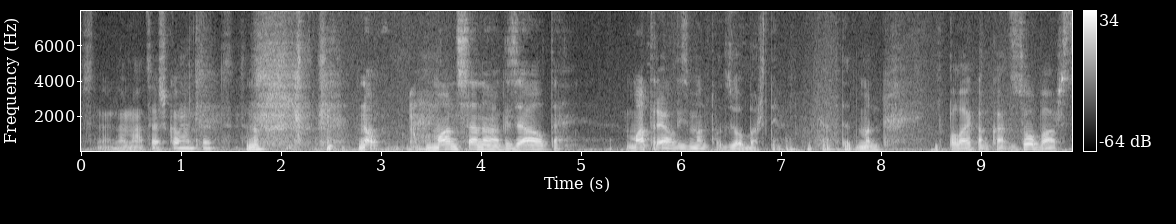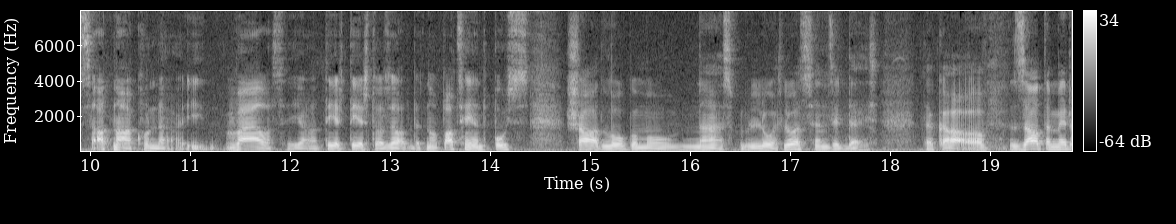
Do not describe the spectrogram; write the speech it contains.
Es nemācīšu komentēt. Nu, nu, man sanāk zelta materiāli izmantot zobarstiem. Ja, tad man pa laikam kāds zobārsts atnāk un vēlas jā, tieši, tieši to zeltu, bet no pacienta puses šādu lūgumu neesmu ļoti, ļoti sen dzirdējis. Tā kā zeltam ir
